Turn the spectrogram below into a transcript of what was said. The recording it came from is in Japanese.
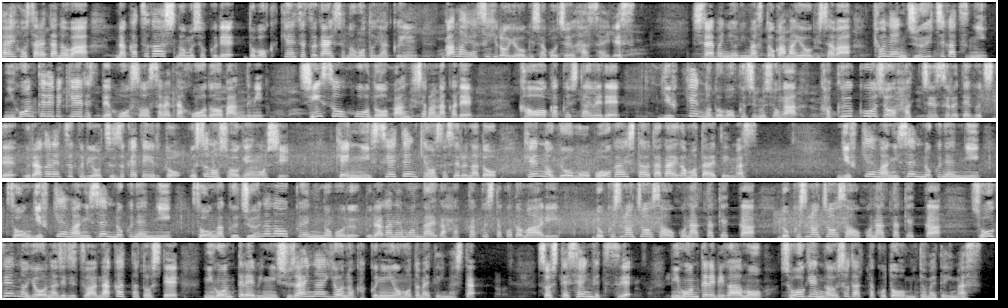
逮捕されたのは中津川市の無職で土木建設会社の元役員ガマ康弘容疑者58歳です。調べによりますとガマ容疑者は去年11月に日本テレビ系列で放送された報道番組真相報道番記者の中で顔を隠した上で岐阜県の土木事務所が架空工場を発注する手口で裏金作りを続けていると嘘の証言をし県に一斉点検をさせるなど県の業務を妨害した疑いが持たれています。岐阜県は2006年に、総岐阜県は2006年に総額17億円に上る裏金問題が発覚したこともあり、独自の調査を行った結果、独自の調査を行った結果、証言のような事実はなかったとして、日本テレビに取材内容の確認を求めていました。そして先月末、日本テレビ側も証言が嘘だったことを認めています。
